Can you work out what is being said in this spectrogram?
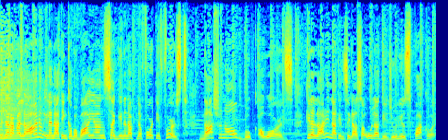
Pinarangalan ng ilan nating kababayan sa ginanap na 41st National Book Awards. Kilalanin natin sila sa ulat ni Julius Pacot.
